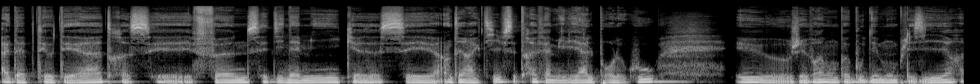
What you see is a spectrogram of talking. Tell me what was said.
adapté au théâtre. C'est fun, c'est dynamique, c'est interactif, c'est très familial pour le coup et euh, j'ai vraiment pas boudé mon plaisir,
